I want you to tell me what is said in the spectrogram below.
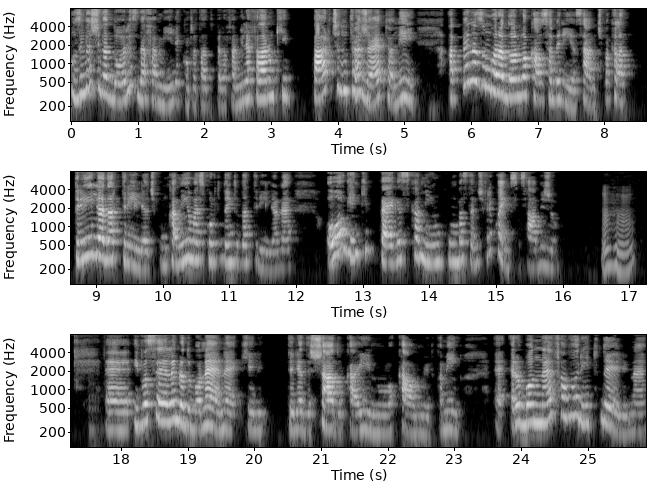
os investigadores da família, contratados pela família, falaram que parte do trajeto ali apenas um morador local saberia, sabe? Tipo aquela trilha da trilha, tipo um caminho mais curto dentro da trilha, né? ou alguém que pega esse caminho com bastante frequência, sabe, Ju? Uhum. É, e você lembra do boné, né? Que ele teria deixado cair no local, no meio do caminho? É, era o boné favorito dele, né?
